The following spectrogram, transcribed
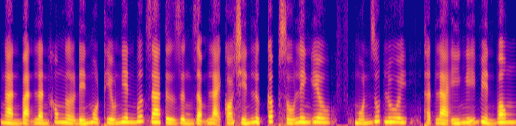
ngàn vạn lần không ngờ đến một thiếu niên bước ra từ rừng rậm lại có chiến lực cấp số linh yêu. Muốn rút lui, thật là ý nghĩ viển vông.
